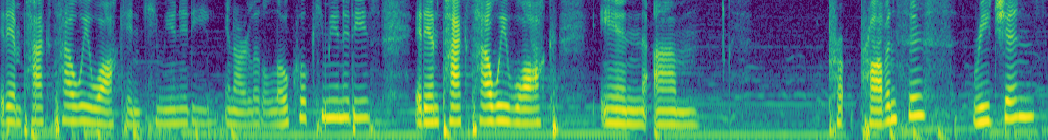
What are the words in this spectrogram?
It impacts how we walk in community, in our little local communities. It impacts how we walk in um, provinces, regions.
